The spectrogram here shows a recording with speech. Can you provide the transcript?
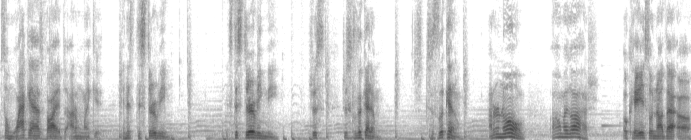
some whack ass vibes. I don't like it, and it's disturbing. It's disturbing me. Just, just look at him. Just, just look at him. I don't know. Oh my gosh. Okay, so now that uh,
